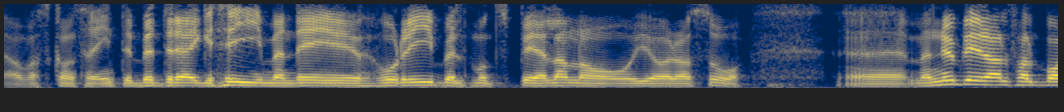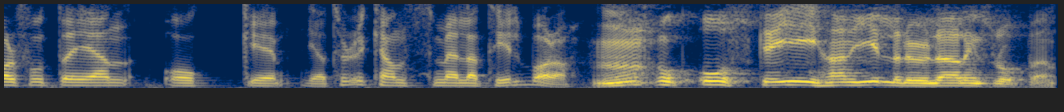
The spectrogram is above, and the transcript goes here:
ja, vad ska man säga, inte bedrägeri men det är ju horribelt mot spelarna att göra så. Eh, men nu blir det i alla fall barfota igen och eh, jag tror det kan smälla till bara. Mm, och Oskar J, han gillar du lärlingsloppen.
